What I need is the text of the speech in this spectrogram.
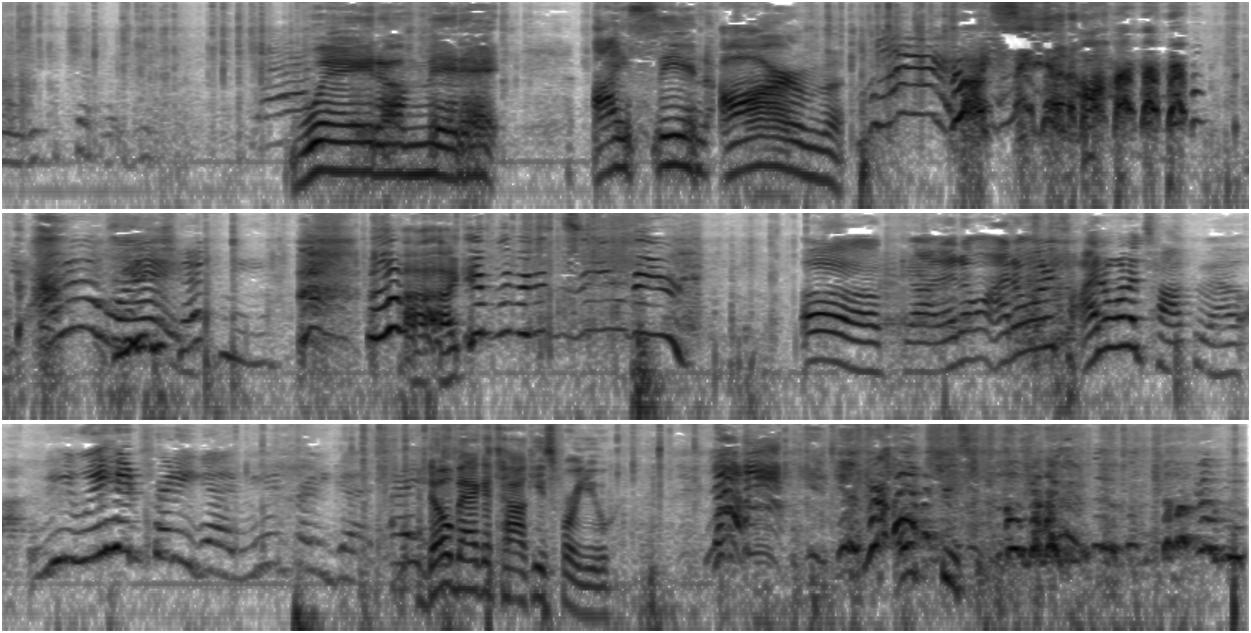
well, we check right here. Wait a minute. I see an arm. Where? I see an arm. I don't know where. check me. Ah, I can't believe I didn't see you there. Oh god, I don't, I don't want to, I don't want to talk about. We, we hid pretty good. We hid pretty good. No bag of Takis for you. No! Oh, jeez. Oh god! Go, go, go.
